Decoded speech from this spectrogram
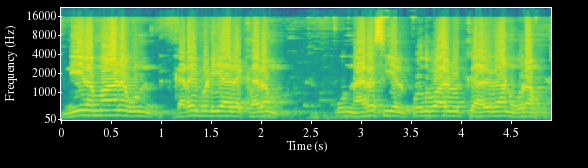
நீளமான உன் கரைபடியாத கரம் உன் அரசியல் பொதுவாழ்வுக்கு அதுதான் உரம்.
